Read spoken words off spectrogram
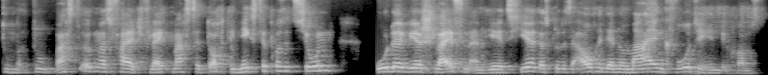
du, du machst irgendwas falsch, vielleicht machst du doch die nächste Position oder wir schleifen an dir jetzt hier, dass du das auch in der normalen Quote hinbekommst.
